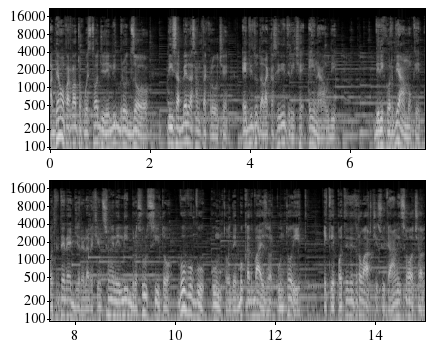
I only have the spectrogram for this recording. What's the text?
Abbiamo parlato quest'oggi del libro Zoo di Isabella Santa Croce, edito dalla casa editrice Einaudi. Vi ricordiamo che potete leggere la recensione del libro sul sito www.thebookadvisor.it e che potete trovarci sui canali social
